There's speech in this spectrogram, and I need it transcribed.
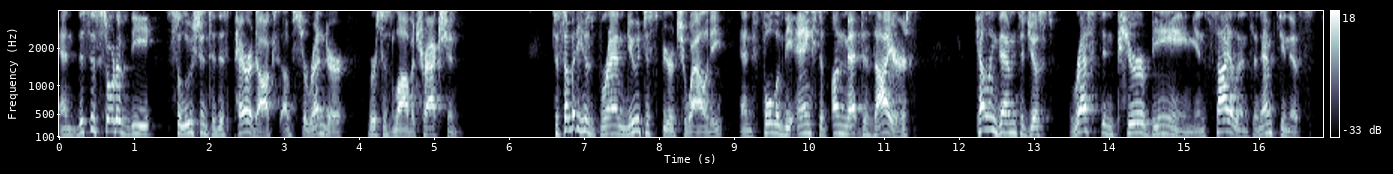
And this is sort of the solution to this paradox of surrender versus law of attraction. To somebody who's brand new to spirituality and full of the angst of unmet desires, telling them to just rest in pure being, in silence and emptiness,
